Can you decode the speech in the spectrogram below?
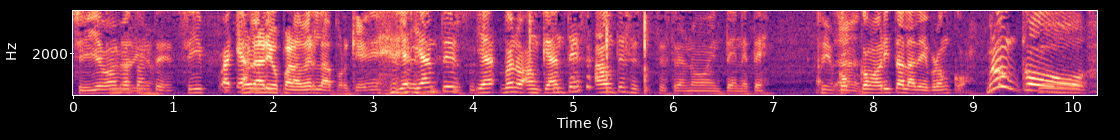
Sí, llevan Horario. bastante. Sí. Horario para verla, porque. Y, y antes, ya, bueno, aunque antes, antes se, se estrenó en TNT. Sí. Ah, Co- como ahorita la de Bronco. ¡Bronco!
